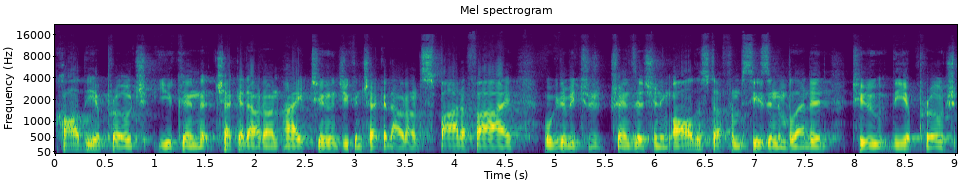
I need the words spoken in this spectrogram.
called The Approach. You can check it out on iTunes. You can check it out on Spotify. We're going to be tr- transitioning all the stuff from Seasoned and Blended to The Approach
